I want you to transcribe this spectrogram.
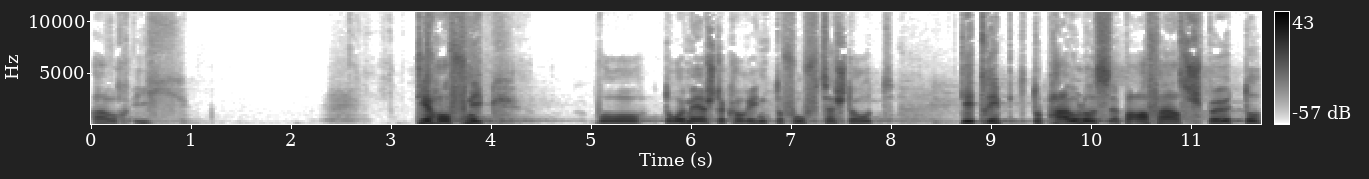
auch ich. Die Hoffnung, wo da im 1. Korinther 15 steht, die treibt der Paulus ein paar Vers später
